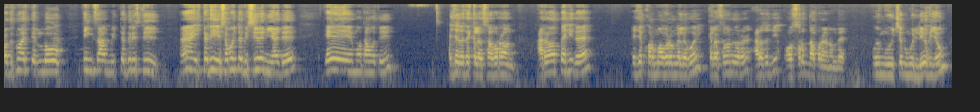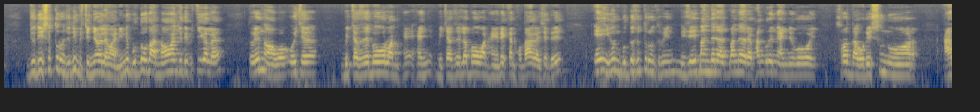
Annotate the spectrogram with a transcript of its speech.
রদ মারিতে লোক, হিংসা, মিথ্যা দৃষ্টি হ্যাঁ ইত্যাদি, এই সময়টা বিষয় নিয়ে দে এ, মোটামুটি যে খেলা সাবরণ আরও তাহি দে এই যে কর্মাবরণ গেলে বই, খেলা সাবরণ করে, আর যদি অশ্রদ্ধা পড়ে নলে ওই মুইছেন মূল্য হইও। যদি সূত্র যদি বিচিন্য হলে মানি বুদ্ধ উদাহরণ নয়, যদি বিচি গেলে, তো এই নহব ওই যে বিচার যে বওয়ান হ্যাঁ বিচার যে বওয়ান হ্যাঁ রেখান সদা গেছে দে। এই ইহুন বুদ্ধ সূত্র তুমি নিজেই বান্ধে বান্ধে ফান করে নাই গই শ্রদ্ধা করে শুনোর। আর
